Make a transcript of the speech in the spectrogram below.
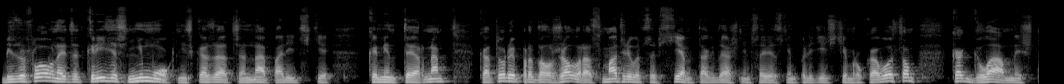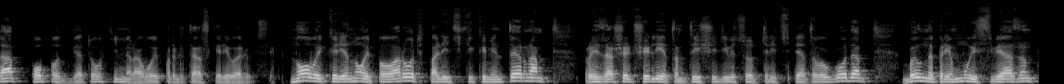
Безусловно, этот кризис не мог не сказаться на политике Коминтерна, который продолжал рассматриваться всем тогдашним советским политическим руководством как главный штаб по подготовке мировой пролетарской революции. Новый коренной поворот в политике Коминтерна, произошедший летом 1935 года, был напрямую связан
